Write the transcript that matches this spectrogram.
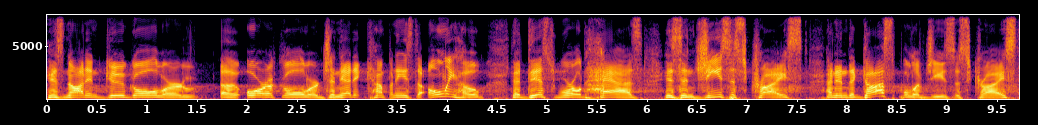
is not in Google or uh, Oracle or genetic companies. The only hope that this world has is in Jesus Christ and in the gospel of Jesus Christ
